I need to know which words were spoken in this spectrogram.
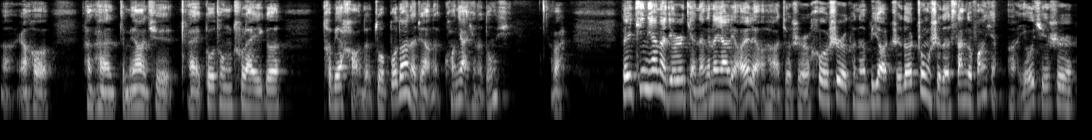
啊，然后看看怎么样去哎沟通出来一个。特别好的做波段的这样的框架性的东西，好吧？所以今天呢，就是简单跟大家聊一聊哈，就是后市可能比较值得重视的三个方向啊，尤其是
